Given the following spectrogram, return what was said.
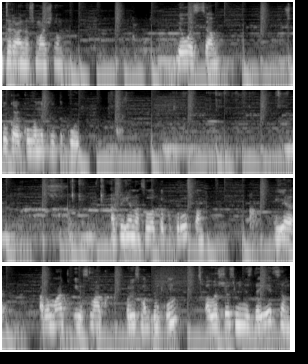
Це реально смачно. І ось ця штука, яку вони критикують. Офігенна солодка кукурузка. Є аромат і смак, присмак димку. Але щось мені здається,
